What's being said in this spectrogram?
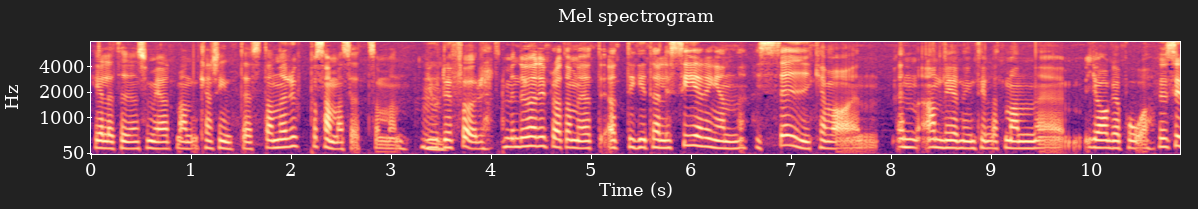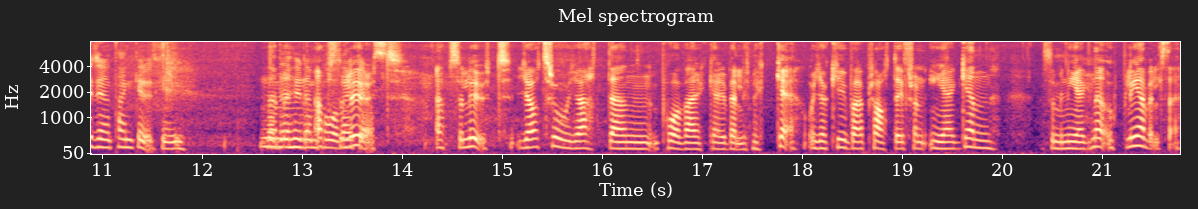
hela tiden som gör att man kanske inte stannar upp på samma sätt som man Mm. gjorde förr. Men du hade ju pratat om det, att, att digitaliseringen i sig kan vara en, en anledning till att man eh, jagar på. Hur ser dina tankar ut kring Vad det- hur den påverkar oss? Absolut. Jag tror ju att den påverkar väldigt mycket. Och jag kan ju bara prata ifrån egen, alltså min egna upplevelse.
